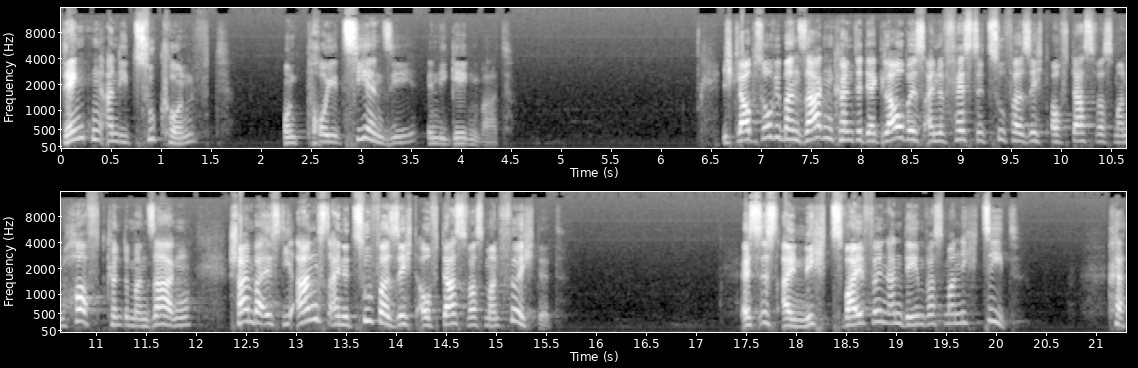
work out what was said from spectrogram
denken an die Zukunft und projizieren sie in die Gegenwart. Ich glaube, so wie man sagen könnte, der Glaube ist eine feste Zuversicht auf das, was man hofft, könnte man sagen, scheinbar ist die Angst eine Zuversicht auf das, was man fürchtet. Es ist ein Nichtzweifeln an dem, was man nicht sieht.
